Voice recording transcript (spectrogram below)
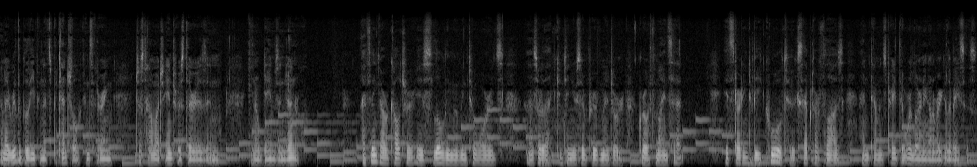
and I really believe in its potential considering just how much interest there is in, you know, games in general. I think our culture is slowly moving towards uh, sort of that continuous improvement or growth mindset it's starting to be cool to accept our flaws and demonstrate that we're learning on a regular basis.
